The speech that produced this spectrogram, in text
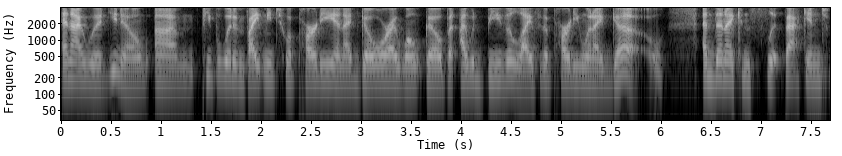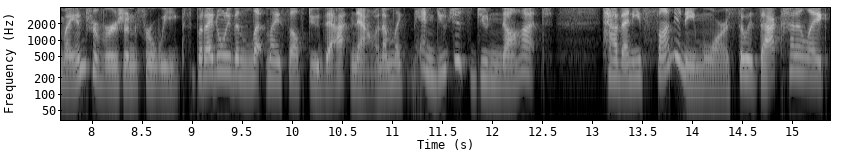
And I would, you know, um, people would invite me to a party and I'd go or I won't go, but I would be the life of the party when I'd go. And then I can slip back into my introversion for weeks, but I don't even let myself do that now. And I'm like, man, you just do not have any fun anymore. So is that kind of like,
